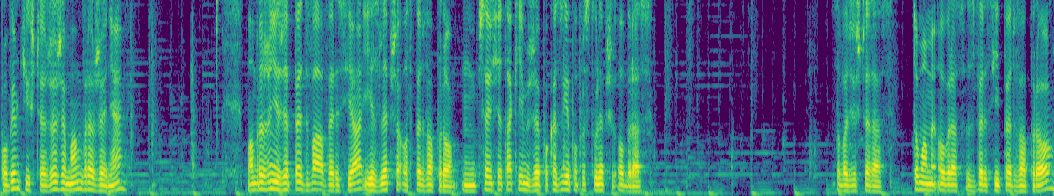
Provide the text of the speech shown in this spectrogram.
powiem Ci szczerze, że mam wrażenie, mam wrażenie, że P2 wersja jest lepsza od P2 Pro. Mm, W sensie takim, że pokazuje po prostu lepszy obraz. Zobacz jeszcze raz. To mamy obraz z wersji P2 Pro.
